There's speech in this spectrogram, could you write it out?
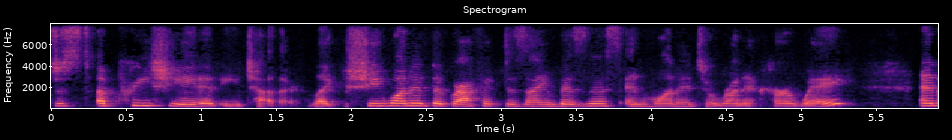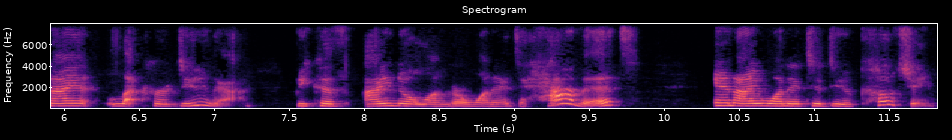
just appreciated each other. Like she wanted the graphic design business and wanted to run it her way. And I let her do that because I no longer wanted to have it and I wanted to do coaching.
